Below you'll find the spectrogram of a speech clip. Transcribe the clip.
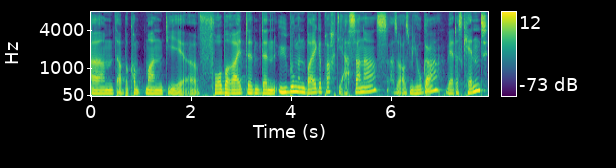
Ähm, da bekommt man die äh, vorbereitenden Übungen beigebracht, die Asanas, also aus dem Yoga, wer das kennt.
